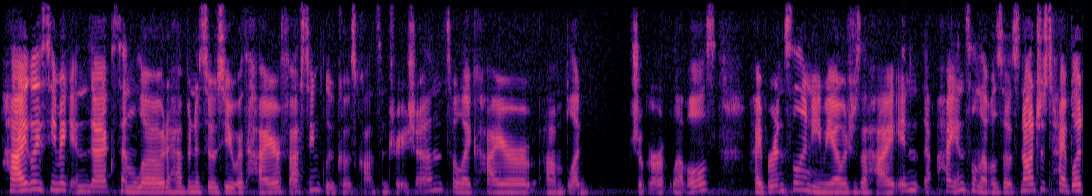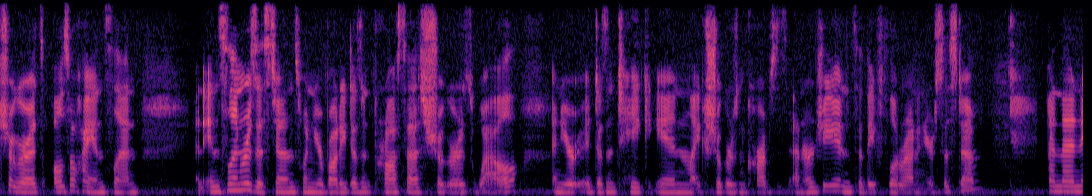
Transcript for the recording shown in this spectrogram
High glycemic index and load have been associated with higher fasting glucose concentration, so like higher um, blood sugar levels, hyperinsulinemia, which is a high in, high insulin level. So it's not just high blood sugar; it's also high insulin, and insulin resistance when your body doesn't process sugar as well and your it doesn't take in like sugars and carbs as energy and so they float around in your system. And then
